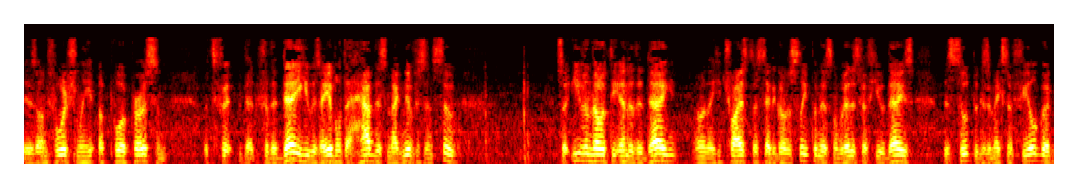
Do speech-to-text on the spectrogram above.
is unfortunately a poor person, for, that for the day he was able to have this magnificent suit. So even though at the end of the day, when he tries to say to go to sleep in this and wear this for a few days, this suit because it makes him feel good.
